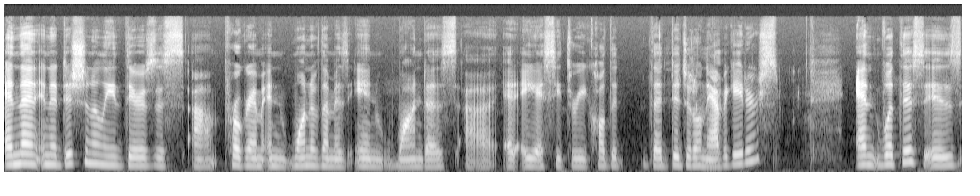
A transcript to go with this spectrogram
And then, in additionally, there's this um, program, and one of them is in Wanda's uh, at ASC three called the the Digital Navigators. And what this is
